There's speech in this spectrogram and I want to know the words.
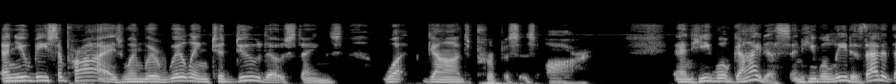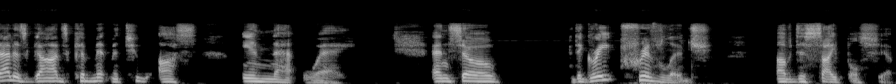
And you'll be surprised when we're willing to do those things, what God's purposes are. And He will guide us and He will lead us. That, that is God's commitment to us in that way. And so the great privilege of discipleship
